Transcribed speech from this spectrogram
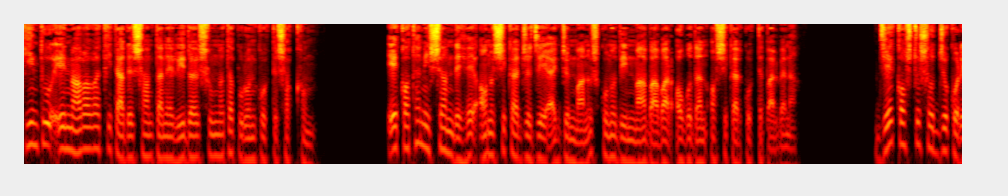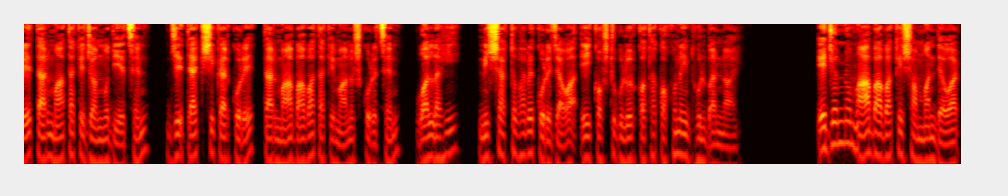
কিন্তু এই মা বাবা কি তাদের সন্তানের হৃদয় শূন্যতা পূরণ করতে সক্ষম? এ কথা নিঃসন্দেহে অনস্বীকার্য যে একজন মানুষ কোনোদিন মা বাবার অবদান অস্বীকার করতে পারবে না। যে কষ্ট সহ্য করে তার মা তাকে জন্ম দিয়েছেন, যে ত্যাগ স্বীকার করে তার মা বাবা তাকে মানুষ করেছেন, ওয়াল্লাহি, নিঃস্বার্থভাবে করে যাওয়া এই কষ্টগুলোর কথা কখনোই ভুলবার নয়। এজন্য মা বাবাকে সম্মান দেওয়ার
